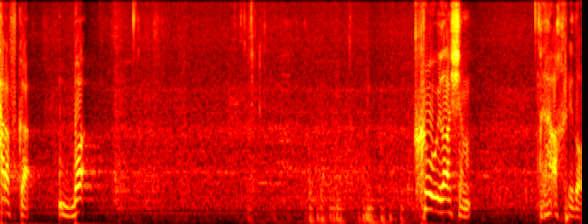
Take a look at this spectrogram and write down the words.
xarafka ba. Kow ilaa shan ha akhrido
